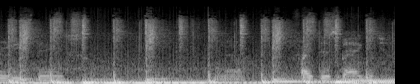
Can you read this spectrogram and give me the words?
these things. You know, fight this baggage.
